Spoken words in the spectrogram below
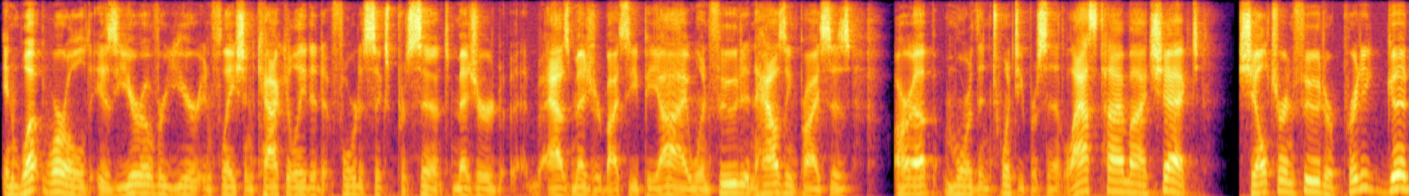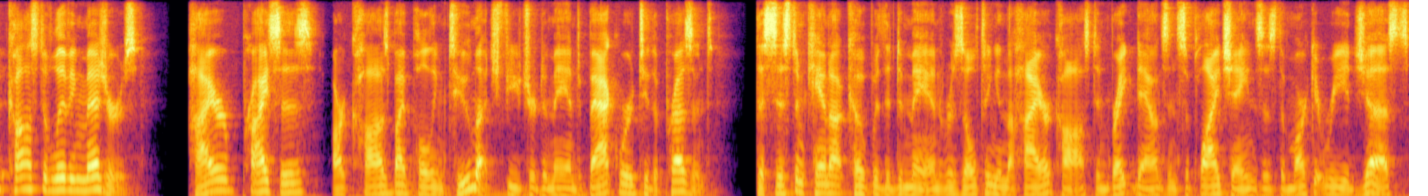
In what world is year over year inflation calculated at 4 to 6% measured as measured by CPI when food and housing prices are up more than 20%? Last time I checked, shelter and food are pretty good cost of living measures. Higher prices are caused by pulling too much future demand backward to the present. The system cannot cope with the demand, resulting in the higher cost and breakdowns in supply chains as the market readjusts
